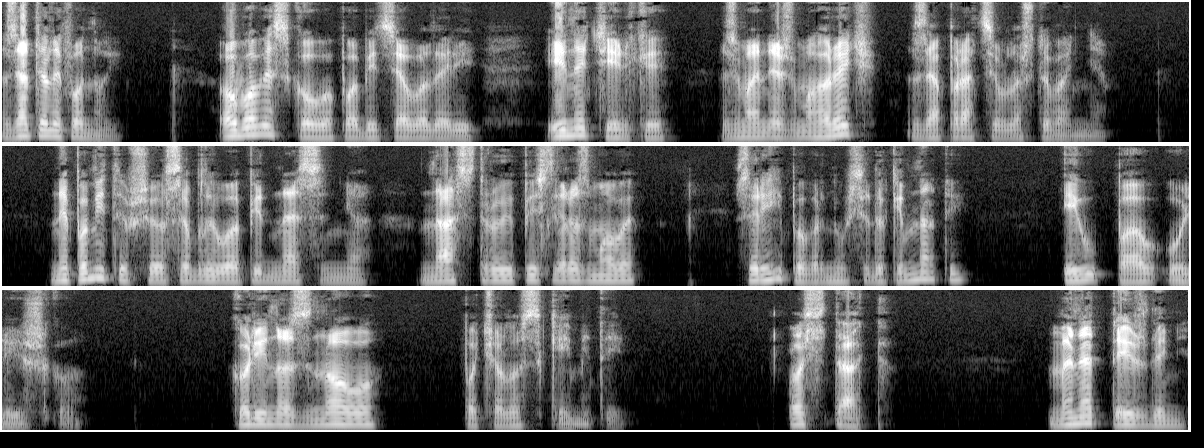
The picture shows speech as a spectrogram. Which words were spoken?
зателефонуй. Обов'язково, пообіцяв Валерій. І не тільки з мене ж могорич за працевлаштування. Не помітивши особливого піднесення настрою після розмови, Сергій повернувся до кімнати і впав у ліжко. Коліно знову почало скиміти. Ось так. Мене тиждень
